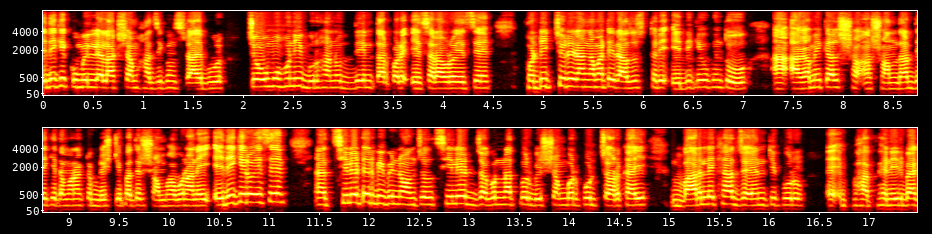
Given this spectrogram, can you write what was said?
এদিকে কুমিল্লা, লাকসাম, হাজিগঞ্জ, রায়পুর, চৌমোহনী, বুরহানুদ্দিন, তারপরে এছাড়াও রয়েছে ফটিকচুরি রাঙ্গামাটি রাজস্থলী এদিকেও কিন্তু আগামীকাল সন্ধ্যার দিকে তেমন একটা বৃষ্টিপাতের সম্ভাবনা নেই। এদিকে রয়েছে সিলেটের বিভিন্ন অঞ্চল, সিলেট, জগন্নাথপুর, বিশ্বম্বরপুর চরকাই বারলেখা জয়ন্তীপুর ফেনীরবাগ,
